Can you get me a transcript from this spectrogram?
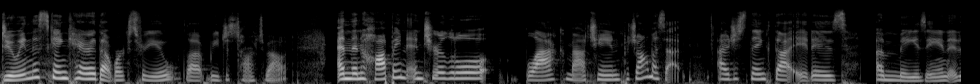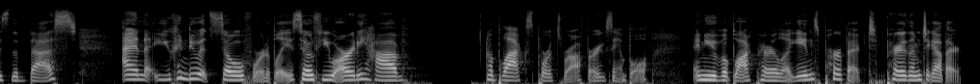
doing the skincare that works for you that we just talked about, and then hopping into your little black matching pajama set. I just think that it is amazing. It is the best. And you can do it so affordably. So if you already have a black sports bra, for example, and you have a black pair of leggings, perfect. Pair them together.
